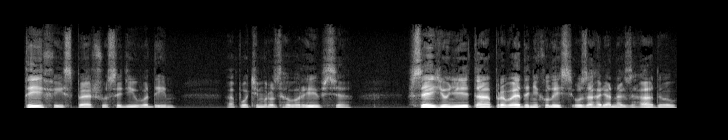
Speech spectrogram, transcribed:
Тихий спершу сидів Вадим, а потім розговорився. Все юні літа, проведені колись у Загарянах, згадував,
